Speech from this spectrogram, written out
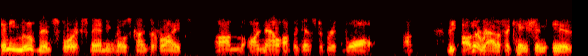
any movements for expanding those kinds of rights um, are now up against a brick wall. Uh, the other ramification is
